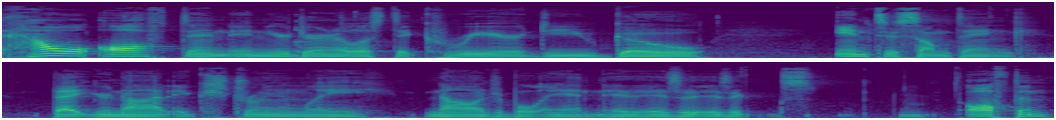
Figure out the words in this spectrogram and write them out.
how often in your journalistic career do you go into something that you're not extremely knowledgeable in? Is it is it often?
